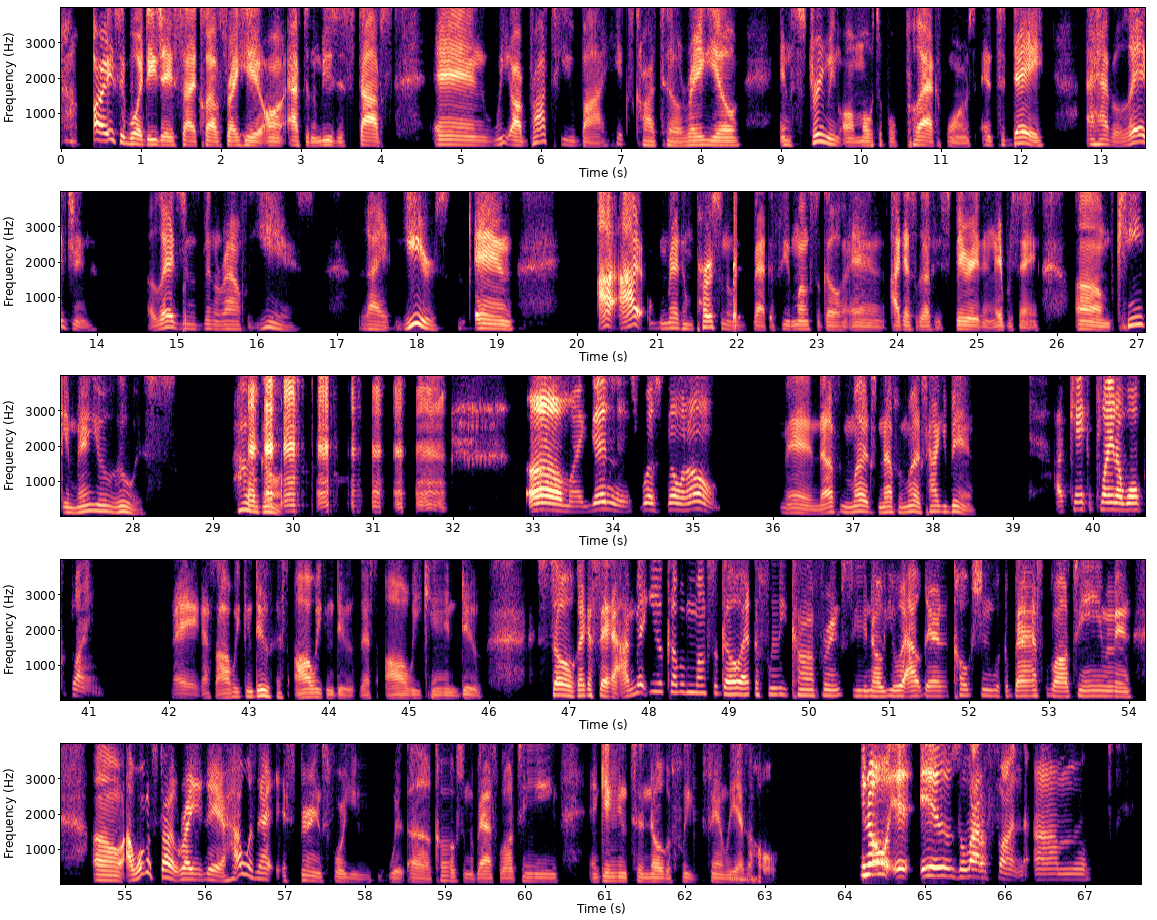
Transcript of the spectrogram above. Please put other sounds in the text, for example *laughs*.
All right, it's your boy DJ Cyclops right here on After the Music Stops. And we are brought to you by Hicks Cartel Radio and streaming on multiple platforms. And today I have a legend, a legend who's been around for years, like years. And I, I met him personally back a few months ago, and I just love his spirit and everything. Um, King Emmanuel Lewis. How's it going? *laughs* oh my goodness, what's going on? Man, nothing much, nothing much. How you been? I can't complain. I won't complain. Hey, that's all we can do. That's all we can do. That's all we can do. So, like I said, I met you a couple months ago at the Fleet Conference. You know, you were out there coaching with the basketball team, and uh, I want to start right there. How was that experience for you with uh, coaching the basketball team and getting to know the Fleet family as a whole? You know, it, it was a lot of fun. Um,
